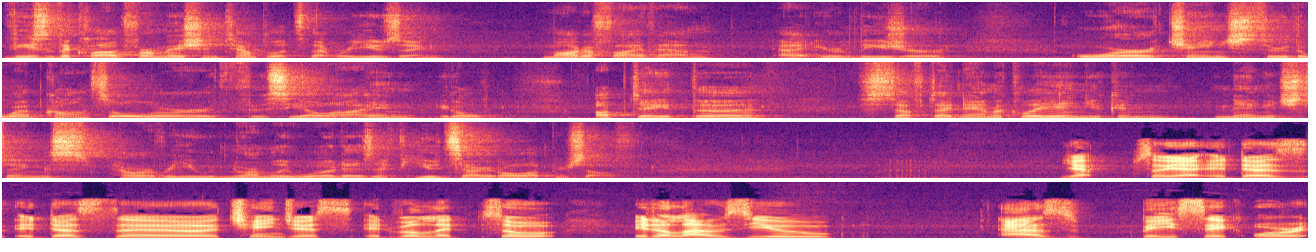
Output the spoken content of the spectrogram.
These are the cloud formation templates that we're using. Modify them at your leisure, or change through the web console or the CLI, and it'll update the stuff dynamically, and you can manage things however you would normally would, as if you'd set it all up yourself. Um, Yeah. So yeah, it does it does the changes. It will let so it allows you as basic or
